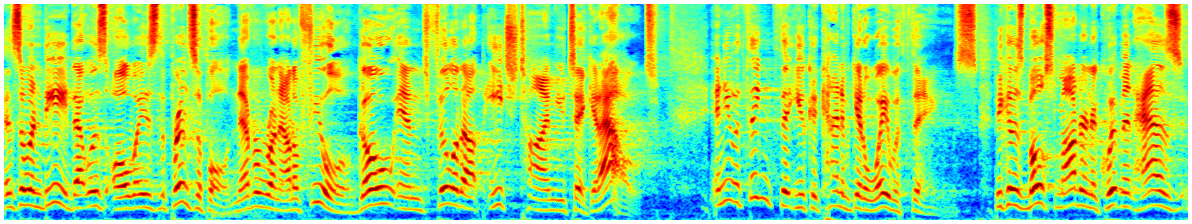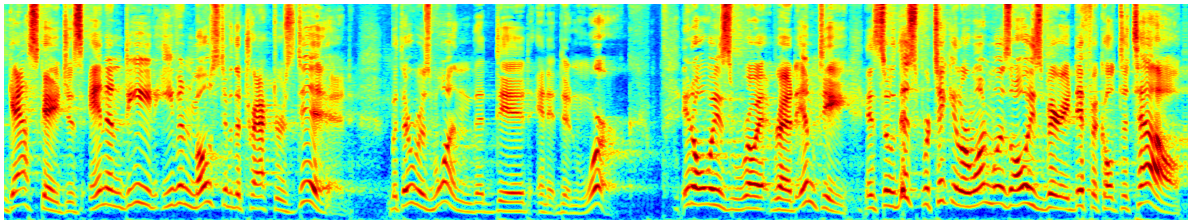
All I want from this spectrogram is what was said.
And so, indeed, that was always the principle never run out of fuel. Go and fill it up each time you take it out. And you would think that you could kind of get away with things because most modern equipment has gas gauges, and indeed, even most of the tractors did. But there was one that did, and it didn't work. It always read empty. And so this particular one was always very difficult to tell.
